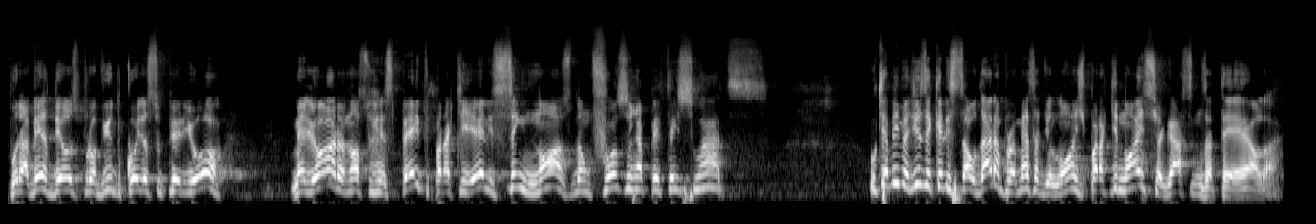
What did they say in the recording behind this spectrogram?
Por haver Deus provido coisa superior, melhor a nosso respeito, para que eles, sem nós, não fossem aperfeiçoados. O que a Bíblia diz é que eles saudaram a promessa de longe para que nós chegássemos até ela.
